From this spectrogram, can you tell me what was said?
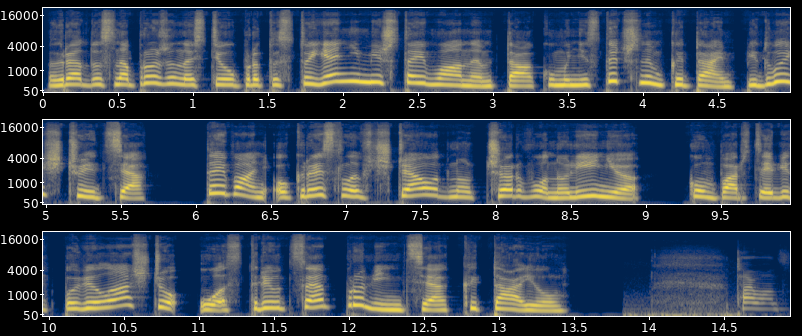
Градус напруженості у протистоянні між Тайванем та комуністичним Китаєм підвищується. Тайвань окреслив ще одну червону лінію. Компартія відповіла, що острів це провінція Китаю.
